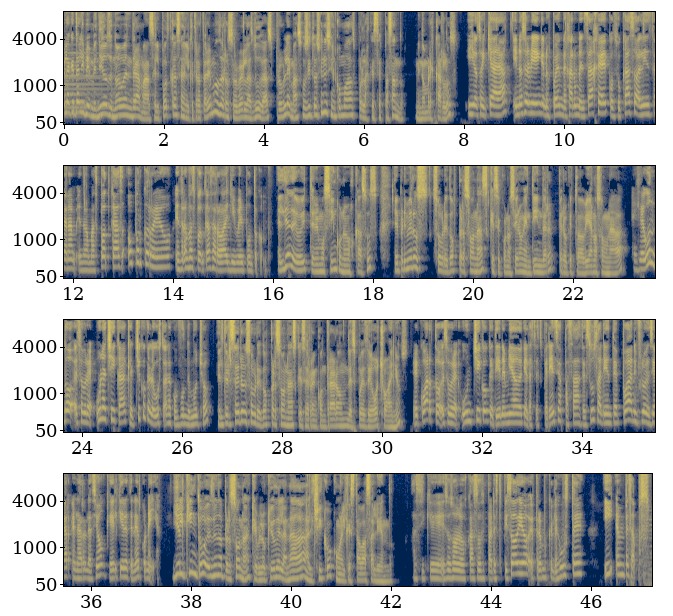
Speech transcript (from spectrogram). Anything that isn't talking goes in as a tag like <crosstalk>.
Hola, ¿qué tal y bienvenidos de nuevo en Dramas, el podcast en el que trataremos de resolver las dudas, problemas o situaciones incómodas por las que estés pasando. Mi nombre es Carlos. Y yo soy Kiara. Y no se olviden que nos pueden dejar un mensaje con su caso al Instagram en Dramas Podcast o por correo en dramaspodcast.gmail.com. El día de hoy tenemos cinco nuevos casos. El primero es sobre dos personas que se conocieron en Tinder, pero que todavía no son nada. El segundo es sobre una chica que el chico que le gusta la confunde mucho. El tercero es sobre dos personas que se reencontraron después de ocho años. El cuarto es sobre un chico que tiene miedo de que las experiencias pasadas de su saliente puedan influenciar en la relación que él quiere tener con ella. Y el quinto es de una persona que bloqueó de la nada al chico con el que estaba saliendo. Así que esos son los casos para este episodio. Esperemos que les guste y empezamos.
